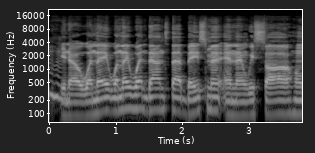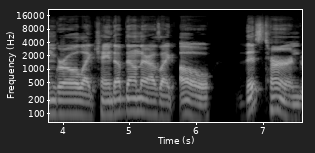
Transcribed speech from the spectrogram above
Mhm. You know, when they when they went down to that basement and then we saw homegirl like chained up down there, I was like, oh, this turned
